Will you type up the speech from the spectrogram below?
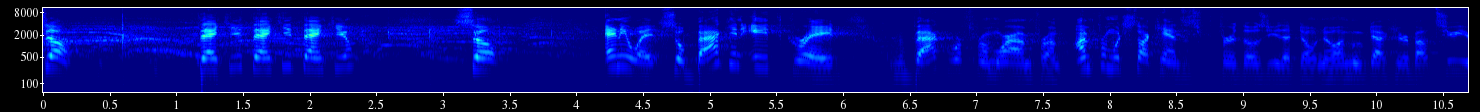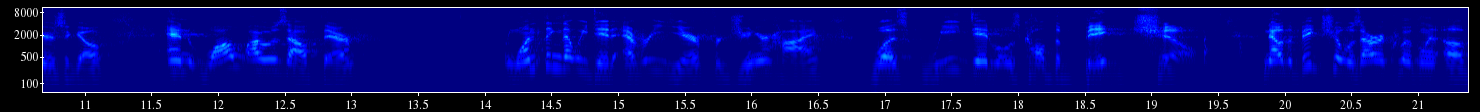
So, thank you, thank you, thank you. So, anyway, so back in eighth grade, back from where I'm from, I'm from Wichita, Kansas. For those of you that don't know, I moved out here about two years ago. And while I was out there, one thing that we did every year for junior high was we did what was called the Big Chill. Now, the Big Chill was our equivalent of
